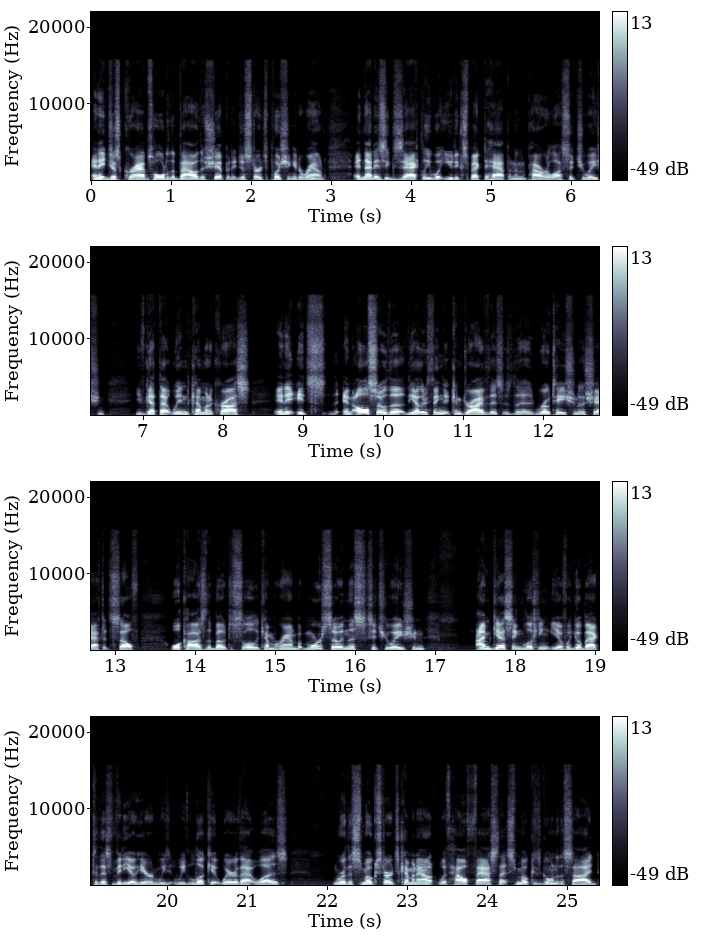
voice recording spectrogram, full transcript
and it just grabs hold of the bow of the ship, and it just starts pushing it around. And that is exactly what you'd expect to happen in a power loss situation. You've got that wind coming across, and it, it's and also the the other thing that can drive this is the rotation of the shaft itself will cause the boat to slowly come around. But more so in this situation, I'm guessing looking, you know, if we go back to this video here and we we look at where that was, where the smoke starts coming out, with how fast that smoke is going to the side,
